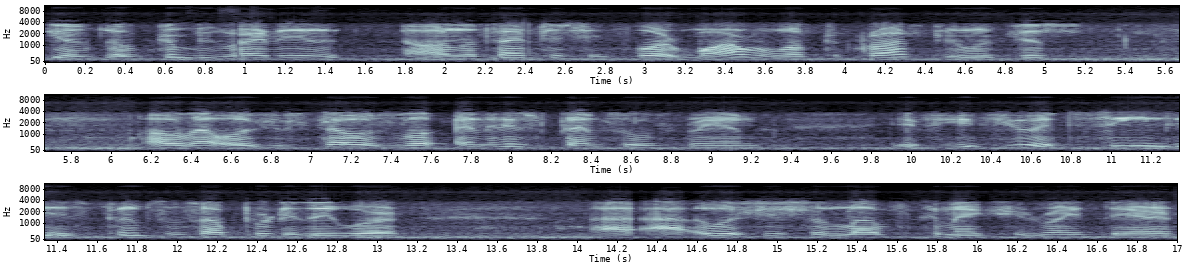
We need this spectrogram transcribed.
you know of jumping right in on the Fantastic Four at Marvel up to CrossGen was just oh, that was just that was and his pencils, man. If if you had seen his pencils, how pretty they were. Uh, I, it was just a love connection right there.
